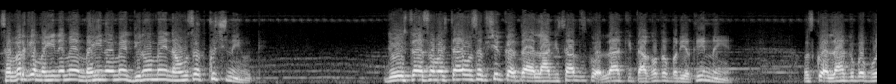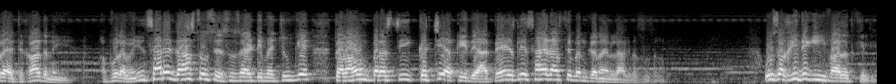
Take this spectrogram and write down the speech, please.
سفر کے مہینے میں، مہینوں میں، دنوں میں نحوست کچھ نہیں ہوتی۔ جو اس طرح سمجھتا ہے، وہ سب شرک کرتا ہے۔ اللہ کے ساتھ اس کو اللہ کی طاقتوں پر یقین نہیں ہے۔ اس کو اللہ کے اوپر پورا اعتقاد نہیں ہے۔ پورا ان سارے راستوں سے سوسائٹی میں، چونکہ تعاون پرستی کچے عقیدے آتے ہیں، اس لیے سارے راستے بند کر رہے ہیں۔ اللہ کے رسول اس عقیدے کی حفاظت کے لیے۔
